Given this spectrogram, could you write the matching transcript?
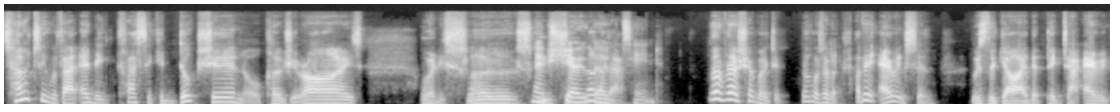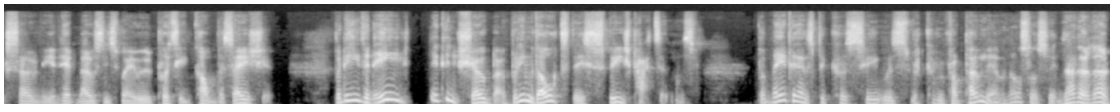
totally without any classic induction or close your eyes or any slow No showboating. No, no showboating. No. I think Erickson was the guy that picked out Ericksonian hypnosis where we would put in conversation. But even he, he didn't showboat, but he would alter these speech patterns. But maybe that's because he was recovering from polio and all sorts of things. I don't know.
